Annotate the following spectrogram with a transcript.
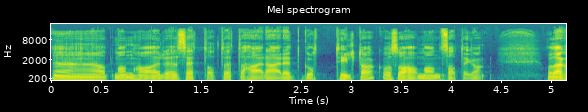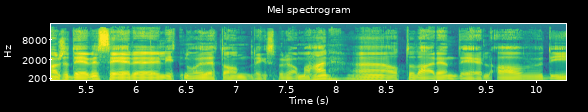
Uh, at man har sett at dette her er et godt tiltak, og så har man satt i gang. Og Det er kanskje det vi ser litt nå i dette handlingsprogrammet her. Uh, at det er en del av de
